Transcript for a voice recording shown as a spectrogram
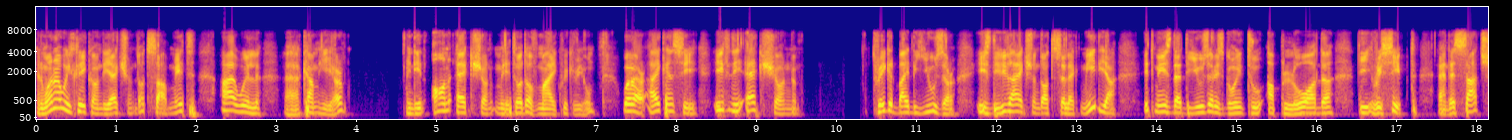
And when I will click on the action.submit, I will uh, come here in the on action method of my quick view, where I can see if the action triggered by the user is the action.select media, it means that the user is going to upload the receipt. And as such,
